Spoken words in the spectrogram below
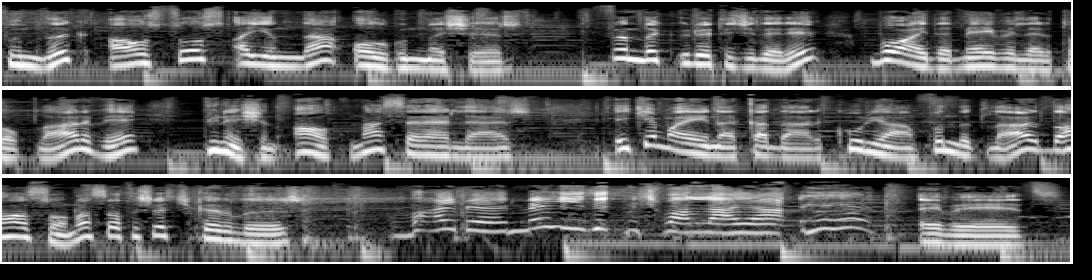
fındık Ağustos ayında olgunlaşır. Fındık üreticileri bu ayda meyveleri toplar ve güneşin altına sererler. Ekim ayına kadar kuruyan fındıklar daha sonra satışa çıkarılır. Vay be ne yiyecekmiş vallahi ya. Evet.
